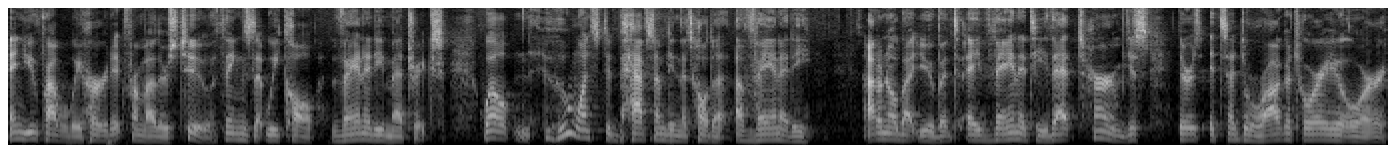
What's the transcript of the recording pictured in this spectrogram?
and you've probably heard it from others too things that we call vanity metrics. Well, who wants to have something that's called a, a vanity I don't know about you, but a vanity, that term just there's it's a derogatory or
